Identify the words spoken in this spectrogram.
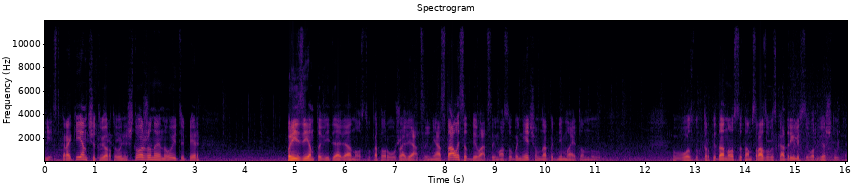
Есть. Кракен, четвертый уничтожены. Ну и теперь презента в виде авианосца, у которого уже авиации не осталось. Отбиваться ему особо нечем, да, поднимает он в воздух торпедоносцы. Там сразу в эскадриле всего две штуки.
